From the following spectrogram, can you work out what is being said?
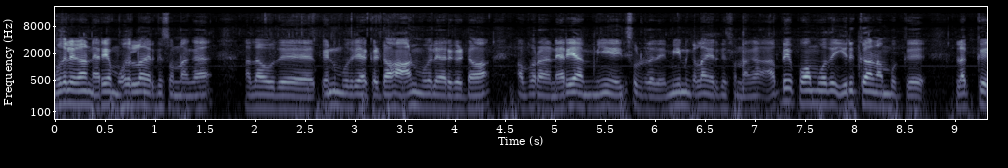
முதலையெல்லாம் நிறைய முதலாம் இருக்குன்னு சொன்னாங்க. அதாவது பெண் முதலையாக இருக்கட்டும் ஆண் முதலையாக இருக்கட்டும் அப்புறம் நிறையா மீ இது சொல்கிறது மீன்கள்லாம் இருக்குன்னு சொன்னாங்க. அப்படியே போகும்போது இருக்கா நமக்கு? லக்கு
